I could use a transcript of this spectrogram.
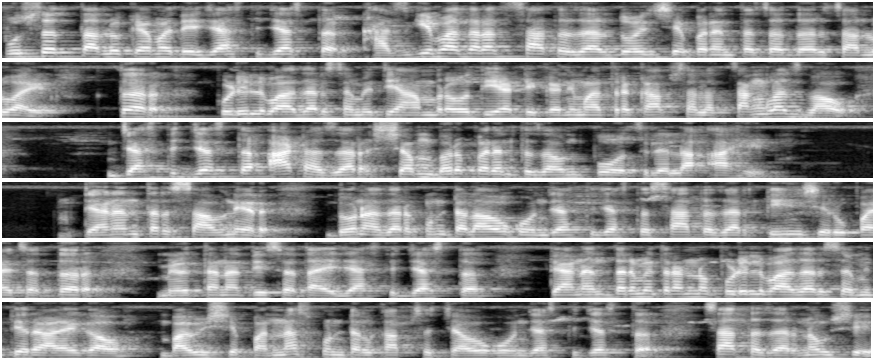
पुसद तालुक्यामध्ये जास्तीत जास्त खाजगी बाजारात सात हजार दोनशेपर्यंतचा दर चालू आहे. तर पुढील बाजार समिती अमरावती या ठिकाणी मात्र कापसाला चांगलाच भाव जास्तीत जास्त आठ हजार शंभरपर्यंत जाऊन पोहोचलेला आहे. त्यानंतर सावनेर दोन हजार क्विंटल आवक जास्तीत जास्त सात हजार तीनशे रुपयाचा दर मिळताना दिसत आहे जास्तीत जास्त. त्यानंतर मित्रांनो पुढील बाजार समिती राळेगाव बावीसशे पन्नास क्विंटल कापसाचे आवक होऊन जास्तीत जास्त सात हजार नऊशे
